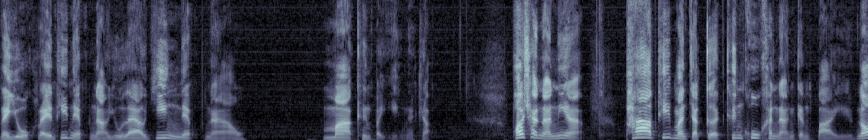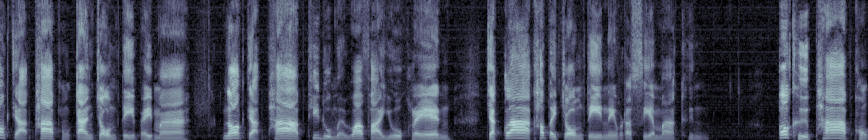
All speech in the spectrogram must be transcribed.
ในยูเครนที่เหน็บหนาวอยู่แล้ว ยิ่งเหน็บหนาวมากขึ้นไปอีกนะครับ เพราะฉะนั้นเนี่ย ภาพที่มันจะเกิดขึ้นคู่ขนานกันไป นอกจากภาพของการโจมตีไปมา นอกจากภาพที่ดูเหมือนว่าฝ่ายยูเครน จะกล้าเข้าไปโจมตีในรัสเซียมากขึ้น ก็คือภาพของ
